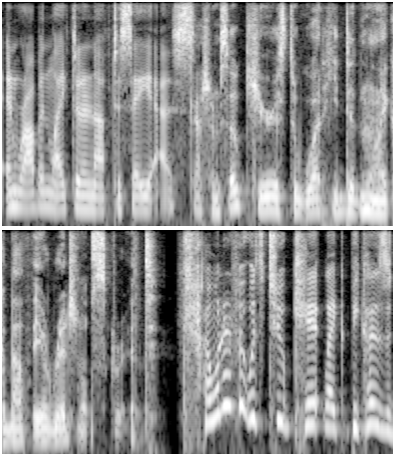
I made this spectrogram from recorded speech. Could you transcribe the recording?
And Robin liked it enough to say yes. Gosh, I'm so curious to what he didn't like about the original script. I wonder if it was too kid like because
